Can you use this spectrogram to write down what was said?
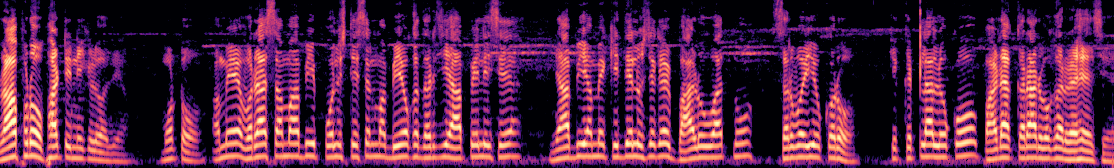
રાફડો ફાટી નીકળ્યો છે. મોટો. અમે વરાસામાં બી પોલીસ સ્ટેશનમાં બે વખત અરજી આપેલી છે. ત્યાં બી અમે કીધેલું છે કે ભાડું વાતનું સર્વૈયું કરો, કે કેટલા લોકો ભાડા કરાર વગર રહે છે.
